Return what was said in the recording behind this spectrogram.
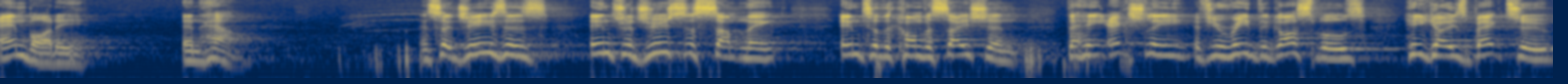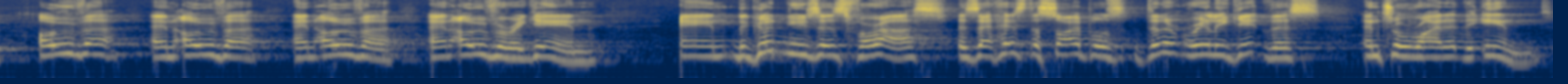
and body in hell. And so Jesus introduces something into the conversation that he actually, if you read the Gospels, he goes back to over and over and over and over again. And the good news is for us is that his disciples didn't really get this until right at the end.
